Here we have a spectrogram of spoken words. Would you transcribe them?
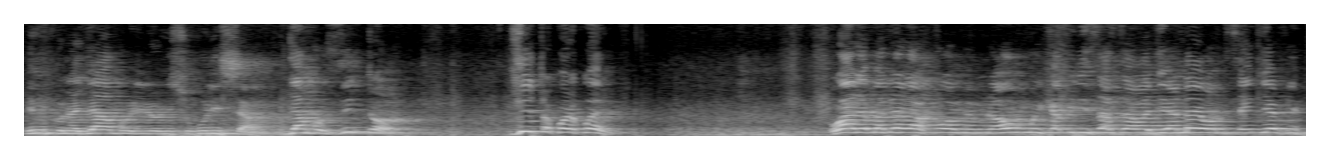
mimi kuna jambo lililonishughulisha, jambo zito zito kweli kweli. Wale badala ya kuwa wamemlaumu, ikabidi sasa wajiandae wamsaidie vipi.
